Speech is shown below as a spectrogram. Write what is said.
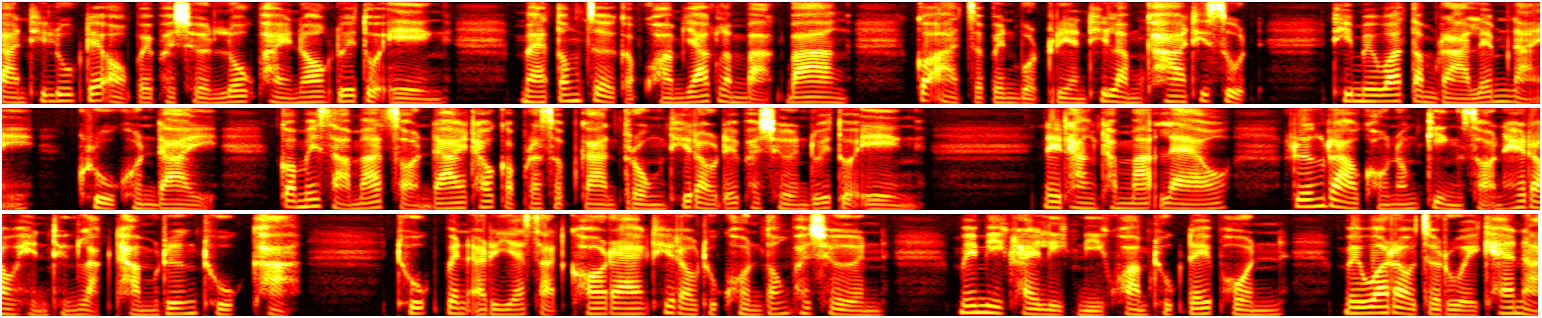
การที่ลูกได้ออกไปเผชิญโลกภายนอกด้วยตัวเอง แม้ต้องเจอกับความยากลำบากบ้าง ก็อาจจะเป็นบทเรียนที่ล้ำค่าที่สุด ที่ไม่ว่าตำราเล่มไหน ครูคนใด ก็ไม่สามารถสอนได้เท่ากับประสบการณ์ตรงที่เราได้เผชิญด้วยตัวเอง ในทางธรรมะแล้ว เรื่องราวของน้องกิ่งสอนให้เราเห็นถึงหลักธรรมเรื่องทุกข์ค่ะ ทุกข์เป็นอริยสัจข้อแรกที่เราทุกคนต้องเผชิญ ไม่มีใครหลีกหนีความทุกข์ได้พ้น ไม่ว่าเราจะรวยแค่ไหน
